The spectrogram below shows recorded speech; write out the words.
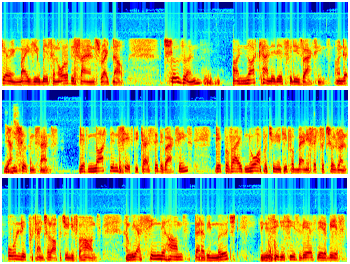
sharing my view based on all of the science right now. Children are not candidates for these vaccines under any circumstance. They've not been safety tested, the vaccines. They provide no opportunity for benefit for children, only potential opportunity for harms. And we are seeing the harms that have emerged in the CDC's VAERS database.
